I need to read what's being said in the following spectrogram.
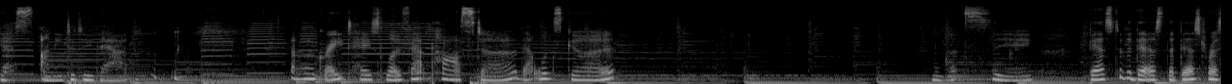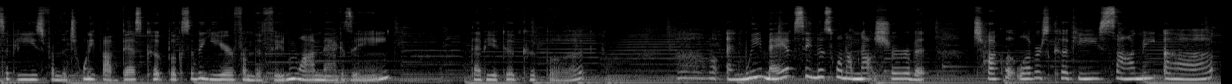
Yes, I need to do that. oh, great taste low fat pasta. That looks good. Let's see. Best of the best, the best recipes from the 25 best cookbooks of the year from the Food and Wine magazine. That'd be a good cookbook. Oh, and we may have seen this one, I'm not sure, but Chocolate Lovers Cookies, sign me up.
